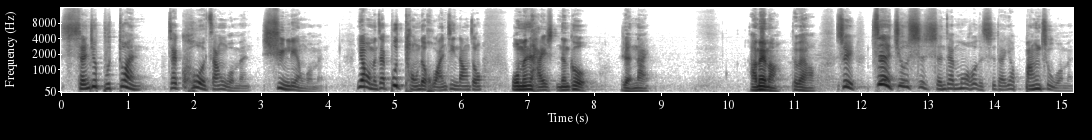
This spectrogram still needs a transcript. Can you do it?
神就不断在扩张我们，训练我们，要我们在不同的环境当中，我们还能够忍耐。阿妹嘛？对不对？所以这就是神在幕后的时代要帮助我们、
